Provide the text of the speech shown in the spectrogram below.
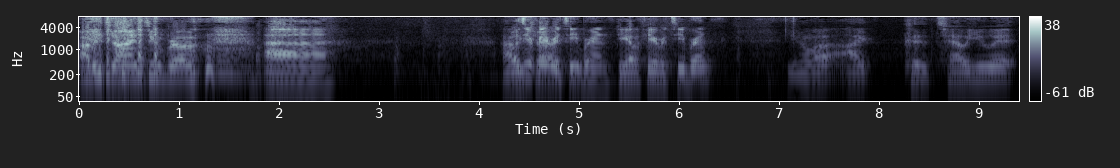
I've been trying to, bro. uh what's your favorite to. tea brand do you have a favorite tea brand You know what? I could tell you it,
